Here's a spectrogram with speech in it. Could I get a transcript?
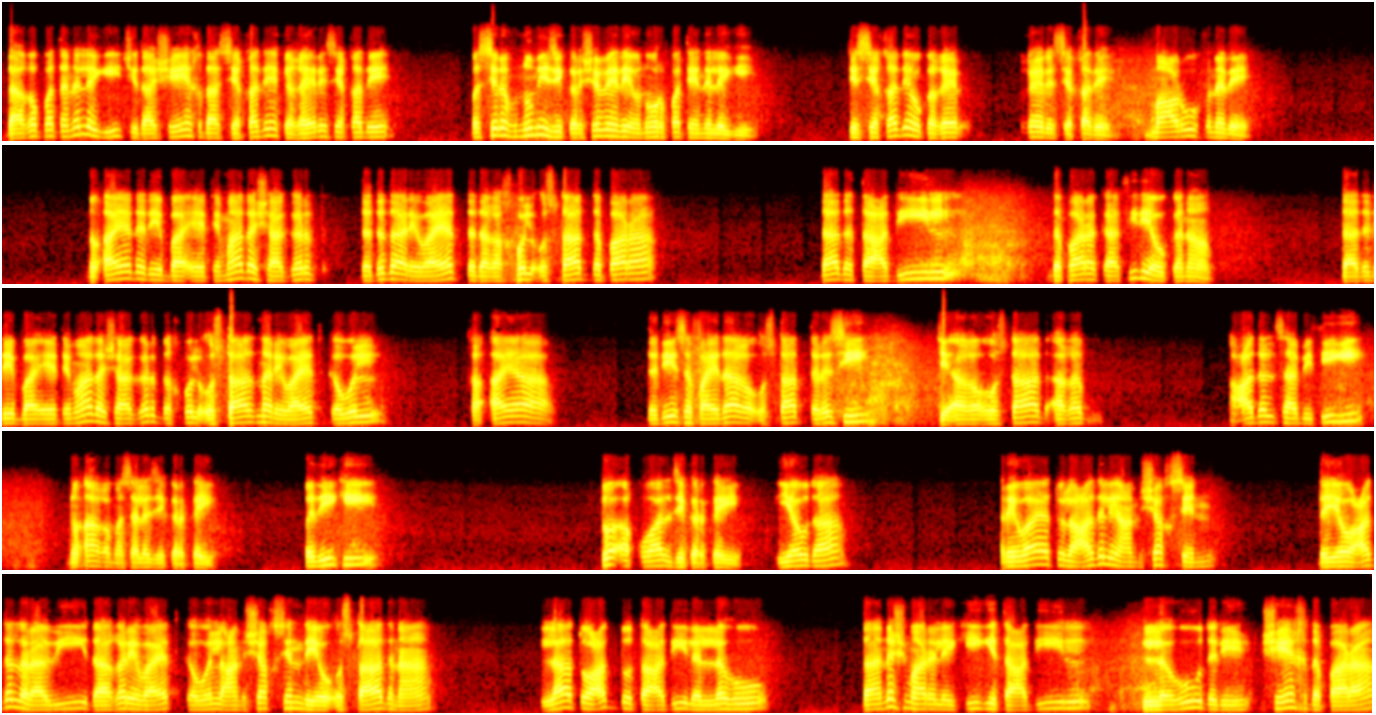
داغه پته نه لګي چې دا شیخ دا ثقه دی که غیر ثقه دی بس صرف نومي ذکر شوی دی او نور پته نه لګي چې ثقه دی او که غیر غیر ثقه دی معروف نه دی نو آیا د دې با اعتماد شاګرد د د دا روایت د دغه خپل استاد د پاره دا د تعدیل د پاره کافی دی او کنه دا د دې با اعتماد شاګرد د خپل استاد نه روایت کول خ آیا د دې څه فائدہ هغه استاد ترسي چې هغه استاد هغه عدل ثابتيږي نو هغه مسله ذکر کړي پدې کې دو اقوال ذکر کړي یو دا روایت العدل عن شخص د یو عدل راوی دا غ روایت کول عن شخص د یو استاد نه لا تعد تعديلا له دا نشمار لیکيږي تعديل له د دې شیخ د پاره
